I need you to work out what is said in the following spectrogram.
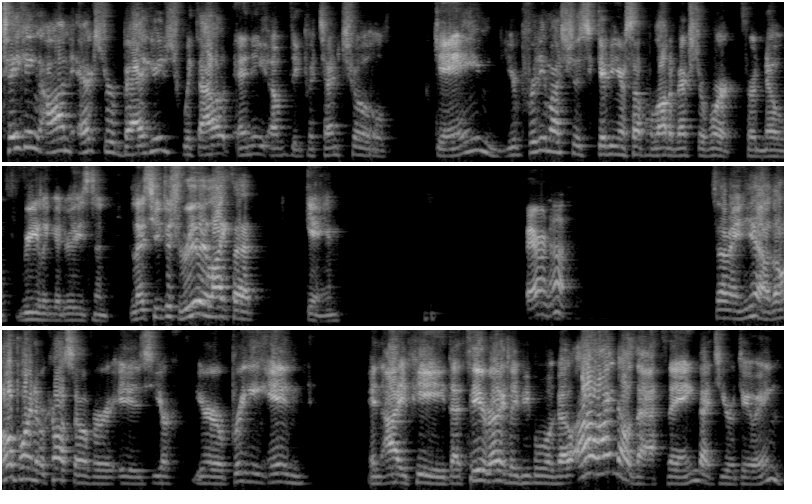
taking on extra baggage without any of the potential gain. You're pretty much just giving yourself a lot of extra work for no really good reason, unless you just really like that game. Fair enough. So I mean, yeah, the whole point of a crossover is you're you're bringing in an IP that theoretically people will go, "Oh, I know that thing that you're doing,"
